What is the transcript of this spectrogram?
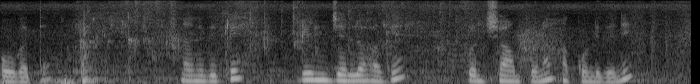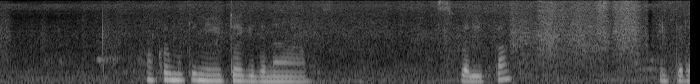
ಹೋಗುತ್ತೆ. ನಾನು ಇದಕ್ಕೆ ವಿಮ್ ಜೆಲ್ಲು ಹಾಗೆ ಒಂದು ಶಾಂಪೂನ ಹಾಕ್ಕೊಂಡಿದ್ದೀನಿ ಹಾಕ್ಕೊಂಡ್ಬಿಟ್ಟು ನೀಟಾಗಿ ಇದನ್ನು ಸ್ವಲ್ಪ ಈ ಥರ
